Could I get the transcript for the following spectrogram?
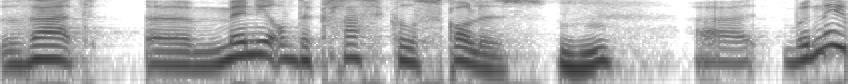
that uh, many of the classical scholars, uh, when they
